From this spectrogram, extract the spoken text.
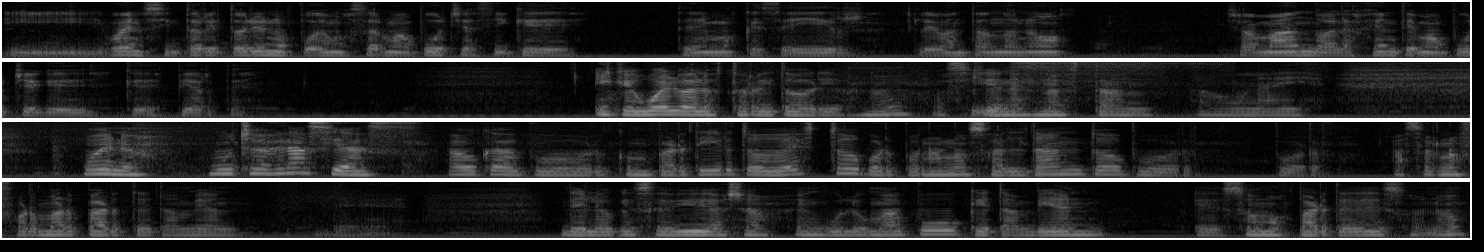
Y bueno, sin territorio no podemos ser mapuche, así que tenemos que seguir levantándonos, llamando a la gente mapuche que, despierte. Y que vuelva a los territorios, ¿no? Así Quienes no están aún ahí. Bueno, muchas gracias, Auca, por compartir todo esto, por ponernos al tanto, por, por hacernos formar parte también de, lo que se vive allá en Gulumapu, que también eh, somos parte de eso, ¿no?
